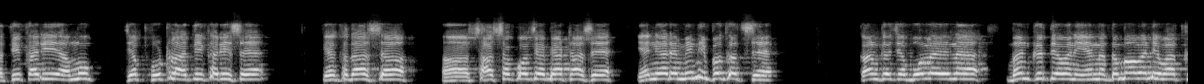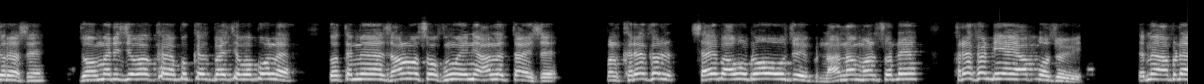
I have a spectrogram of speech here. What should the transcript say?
અધિકારી અમુક જે ફૂટલા અધિકારી છે કે કદાચ શાસકો જે બેઠા છે, એની અરે મિની ભગત છે. કારણ કે જે બોલે એને બંધ કરી દેવાની, એને દબાવવાની વાત કરે છે. જો અમારી જેવા મુકેશભાઈ જેવા બોલે, તો તમે જાણો છો હું એની હાલત થાય છે. પણ ખરેખર સાહેબ આવું ન હોવું જોઈએ. નાના માણસોને ખરેખર ન્યાય આપવો જોઈએ. તમે આપણે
